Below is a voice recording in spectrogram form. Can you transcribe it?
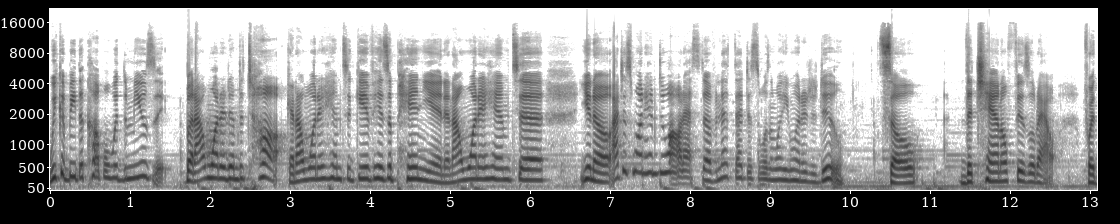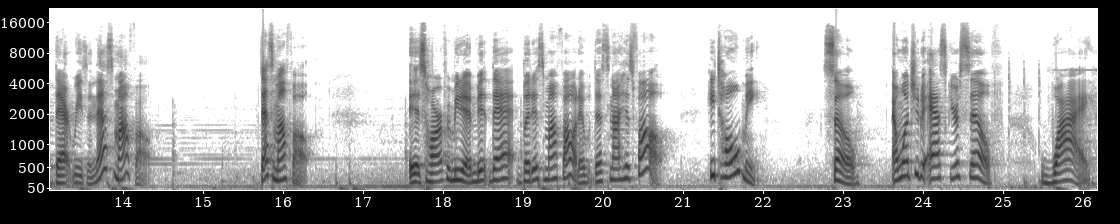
we could be the couple with the music, but I wanted him to talk and I wanted him to give his opinion and I wanted him to, you know, I just wanted him to do all that stuff. And that, that just wasn't what he wanted to do. So the channel fizzled out for that reason. That's my fault. That's my fault. It's hard for me to admit that, but it's my fault. That's not his fault. He told me. So I want you to ask yourself why,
